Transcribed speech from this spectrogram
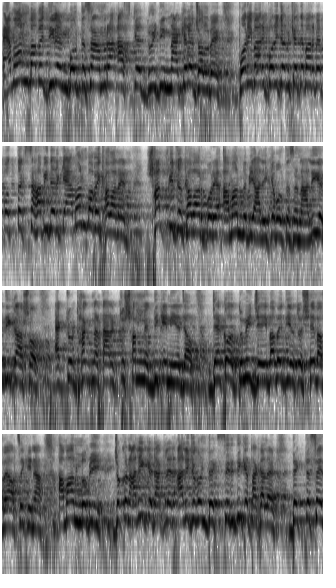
এমনভাবে দিলেন, বলতেছে, আমরা আজকে দুই দিন না খেলে চলবে। পরিবার পরিজন খেতে পারবে। প্রত্যেক সাহাবিদেরকে এমনভাবে খাওয়ালেন। সব কিছু খাওয়ার পরে আমার নবী আলীকে বলতেছেন আলী এদিকে আসো। একটু ঢাকনা তার একটু সামনের দিকে নিয়ে যাও। দেখো, তুমি যেইভাবে দিয়েছ সেভাবে আছে কিনা? আমার নবী যখন আলীকে ডাকলেন, আলী যখন ডেক্সির দিকে তাকালেন, দেখতেছেন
